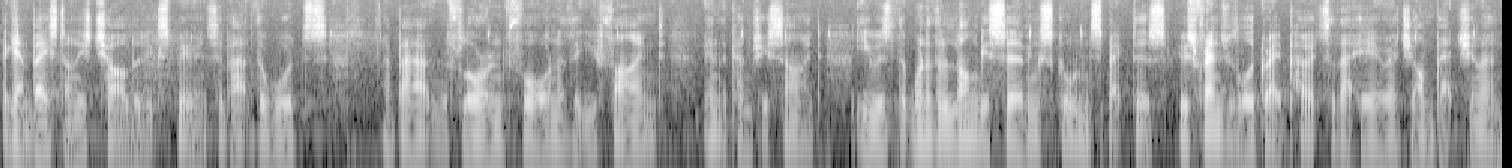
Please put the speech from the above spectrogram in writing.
again, based on his childhood experience about the woods, about the flora and fauna that you find in the countryside. He was the, one of the longest serving school inspectors. He was friends with all the great poets of that era, John Betjeman,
